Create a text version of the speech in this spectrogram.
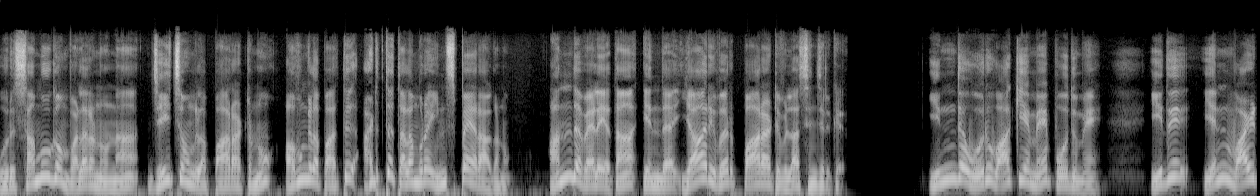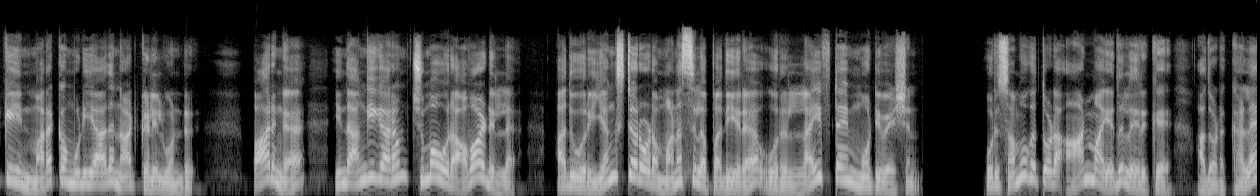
ஒரு சமூகம் வளரணும்னா ஜெயிச்சவங்கள பாராட்டணும் அவங்கள பார்த்து அடுத்த தலைமுறை இன்ஸ்பயர் ஆகணும். அந்த வேலையை தான் இந்த யார் இவர் பாராட்டு விழா செஞ்சிருக்கு. இந்த ஒரு வாக்கியமே போதுமே. இது என் வாழ்க்கையின் மறக்க முடியாத நாட்களில் ஒன்று. பாருங்க இந்த அங்கீகாரம் சும்மா ஒரு அவார்டு இல்ல. அது ஒரு யங்ஸ்டரோட மனசுல பதியிற ஒரு லைஃப் டைம் மோட்டிவேஷன் ஒரு சமூகத்தோட ஆன்மா எதுல இருக்கு? அதோட கலை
